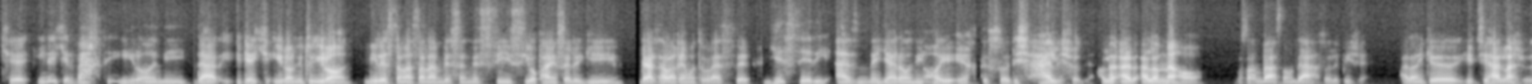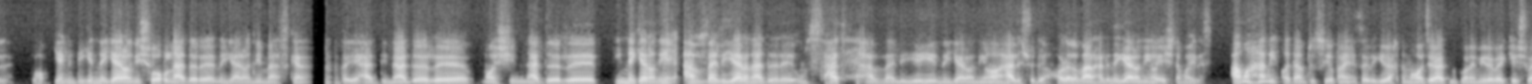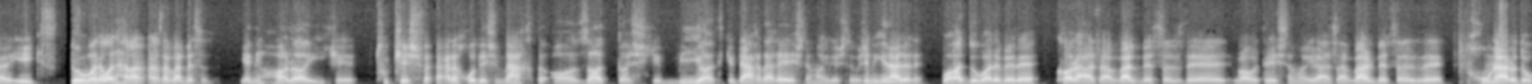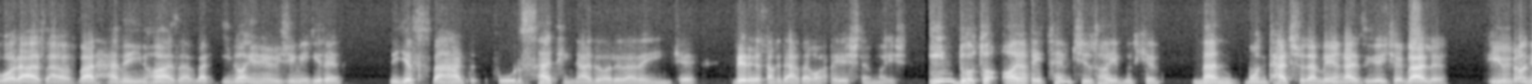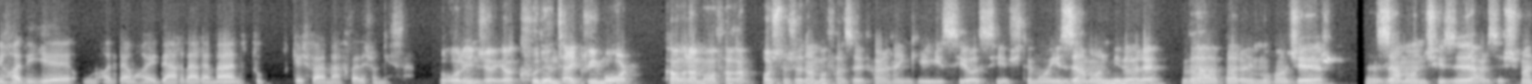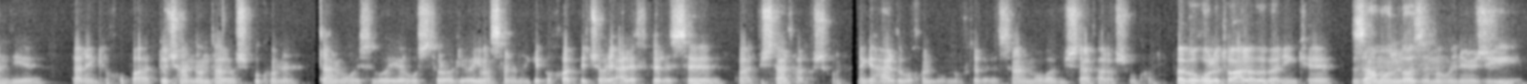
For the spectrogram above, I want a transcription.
که اینه که وقتی ایرانی در یک ایرانی تو ایران می‌رسه مثلا به سن سی سی و پنج سالگی در طبقه متوسط یه سری از نگرانی های اقتصادیش حل شده. حالا الان نه ها مثلا بحث ده سال پیشه. الان که هیچی حل نشده. خب، یعنی دیگه نگرانی شغل نداره نگرانی مسکن تا یه حدی نداره ماشین نداره. این نگرانی اولیه رو نداره اون سطح اولیه نگرانی ها حل شده. حالا به مرحله نگرانی های اجتماعی رسید اما همین آدم تو 35 سالگی وقتی مهاجرت می‌کنه میره به کشور X دوباره باید همه از اول بسازه. یعنی حالایی که تو کشور خودش وقت آزاد داشت که بیاد که دغدغه اجتماعی داشته باشه دیگه نداره. باید دوباره بره کار از اول بسازه رابطه اجتماعی رو از اول بسازه خونه رو دوباره از اول همه اینها از اول اینا انرژی می‌گیره. دیگه فرد فرصتی نداره برای اینکه بره سمت دغدغه های اجتماعیش. این دوتا آیتم چیزهایی بود که من منتج شدم به این قضیه که بله ایرانی ها دیگه اون آدم های دغدغه مند تو کشور مقصدشون نیستن. به قول اینجا یا couldn't agree more. کاملا موافقم. آشنا شدن با فضای فرهنگی سیاسی اجتماعی زمان می‌بره و برای مهاجر زمان چیز ارزشمندیه. برای اینکه خب باید دو چندان تلاش بکنه. در مقایسه با یه استرالیایی مثلا اگه بخواد به جای الف برسه باید بیشتر تلاش کنه. اگه هر دو بخوان به اون نقطه برسن ما باید بیشتر تلاش بکنیم. و به قول تو علاوه بر اینکه زمان لازمه و انرژی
